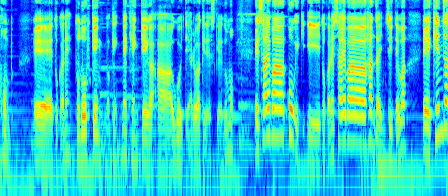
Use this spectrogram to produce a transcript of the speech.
本部、えー、とかね、都道府県の県,、ね、県警が動いてやるわけですけれども、えサイバー攻撃とかね、サイバー犯罪については、え県境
